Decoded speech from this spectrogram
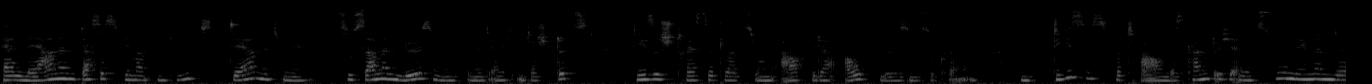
erlernen, dass es jemanden gibt, der mit mir zusammen Lösungen findet, der mich unterstützt, diese Stresssituation auch wieder auflösen zu können. Und dieses Vertrauen, das kann durch eine zunehmende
